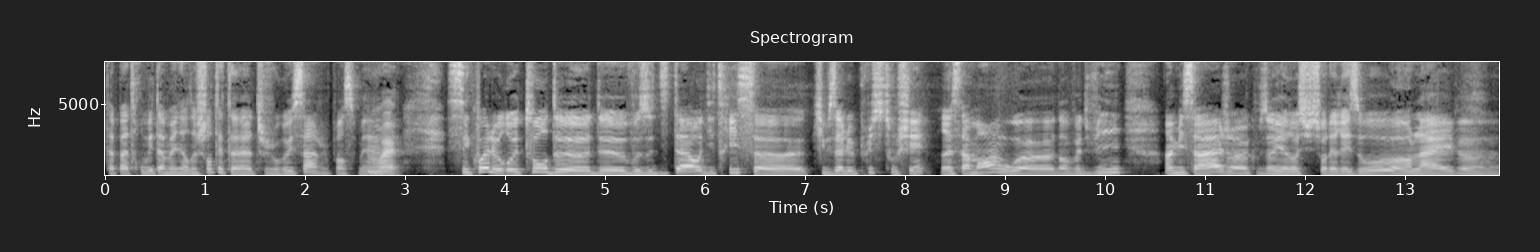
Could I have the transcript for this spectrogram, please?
t'as pas trouvé ta manière de chanter, t'as toujours eu ça, je pense. Mais euh, Ouais. c'est quoi le retour de, de vos auditeurs, auditrices euh, qui vous a le plus touché récemment ou euh, dans votre vie? Un message euh, que vous avez reçu sur les réseaux, en live, euh,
